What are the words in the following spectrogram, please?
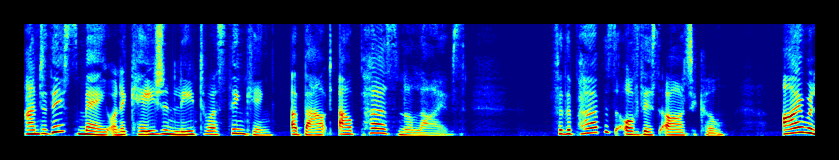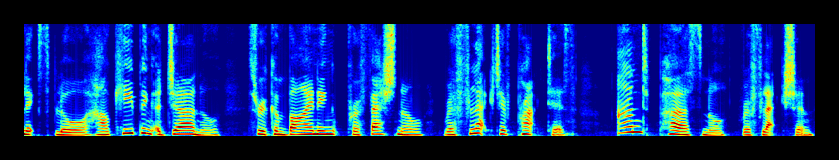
And this may on occasion lead to us thinking about our personal lives. For the purpose of this article, I will explore how keeping a journal through combining professional, reflective practice and personal reflection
